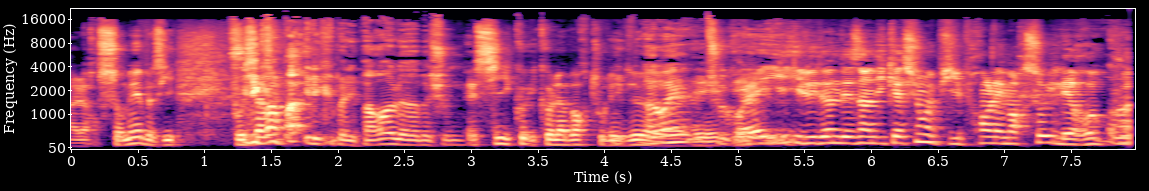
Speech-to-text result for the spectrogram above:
à leur sommet parce qu'il faut Il écrit, pas, il écrit pas les paroles, euh, Bachoun. Euh, Si, ils co- ils collaborent tous les deux. Ah ouais, euh, et- je et- crois. ouais, il, il lui donne des indications et puis il prend les morceaux, il les recoupe. Ouais.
